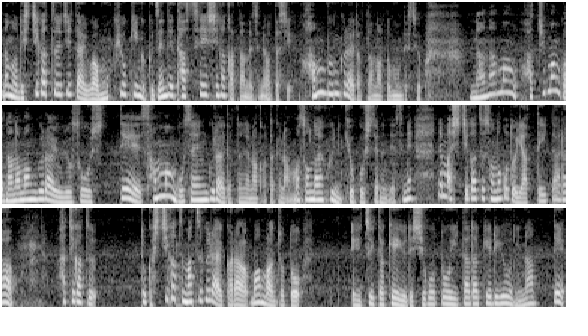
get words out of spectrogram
なので7月自体は目標金額全然達成しなかったんですね、私。半分くらいだったなと思うんですよ。7万、8万か7万ぐらいを予想して、3万5千円ぐらいだったんじゃなかったっけな。まあそんな風に記憶をしてるんですね。で、まあ7月そのことをやっていたら、8月、というか7月末ぐらいからバンバンちょっと、えー、ツイッター経由で仕事をいただけるようになって、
